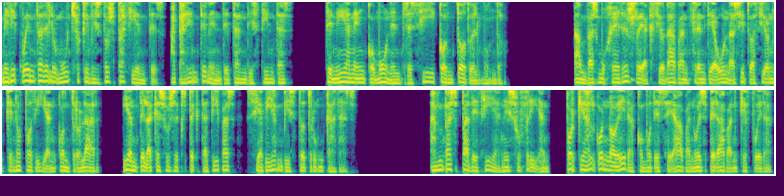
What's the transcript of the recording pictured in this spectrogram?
me di cuenta de lo mucho que mis dos pacientes, aparentemente tan distintas, tenían en común entre sí y con todo el mundo. Ambas mujeres reaccionaban frente a una situación que no podían controlar y ante la que sus expectativas se habían visto truncadas. Ambas padecían y sufrían porque algo no era como deseaban o esperaban que fuera.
